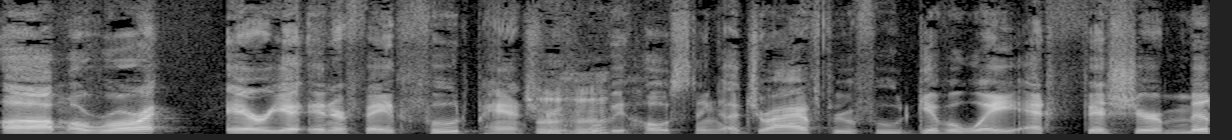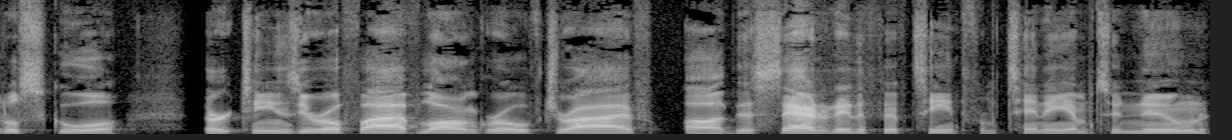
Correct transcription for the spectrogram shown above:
um, Aurora Area Interfaith Food Pantry will Mhm. be hosting a drive-through food giveaway at Fisher Middle School, 1305 Long Grove Drive, uh, this Saturday, the 15th, from 10 a.m. to noon.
